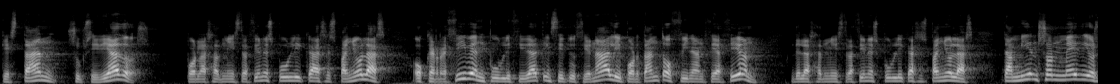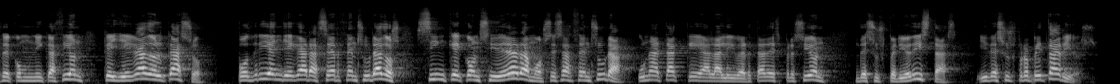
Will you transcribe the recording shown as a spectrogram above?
que están subsidiados por las administraciones públicas españolas o que reciben publicidad institucional y por tanto financiación de las administraciones públicas españolas también son medios de comunicación que, llegado el caso, podrían llegar a ser censurados sin que consideráramos esa censura un ataque a la libertad de expresión de sus periodistas y de sus propietarios.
